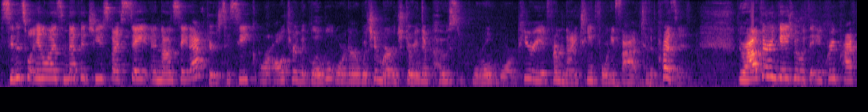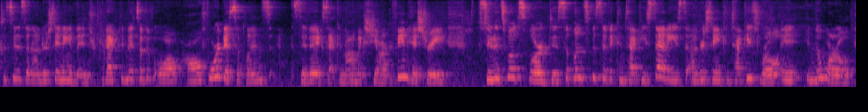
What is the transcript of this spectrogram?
Students will analyze methods used by state and non state actors to seek or alter the global order which emerged during the post World War period from 1945 to the present. Throughout their engagement with the inquiry practices and understanding of the interconnectedness of the, all, all four disciplines civics, economics, geography, and history students will explore discipline specific Kentucky studies to understand Kentucky's role in, in, the world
